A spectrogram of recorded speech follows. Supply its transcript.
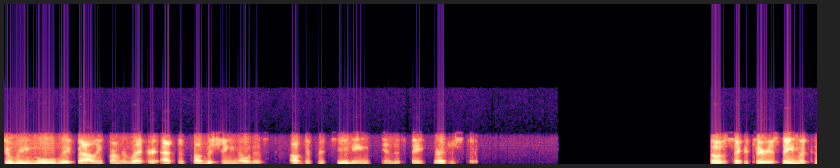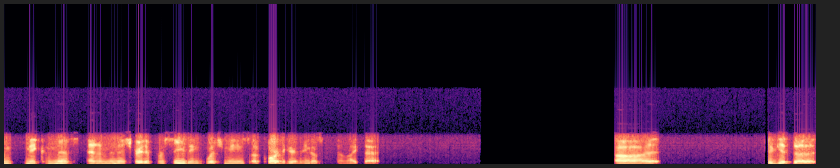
to remove a filing from the record the publishing notice of the proceeding in the state register. So the Secretary of State may commence an administrative proceeding, which means a court hearing or something like that, uh, to get the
